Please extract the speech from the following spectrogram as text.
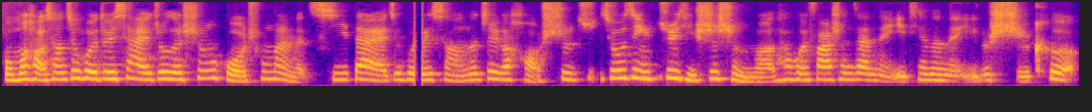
我们好像就会对下一周的生活充满了期待，就会想，那这个好事究竟具体是什么？它会发生在哪一天的哪一个时刻？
